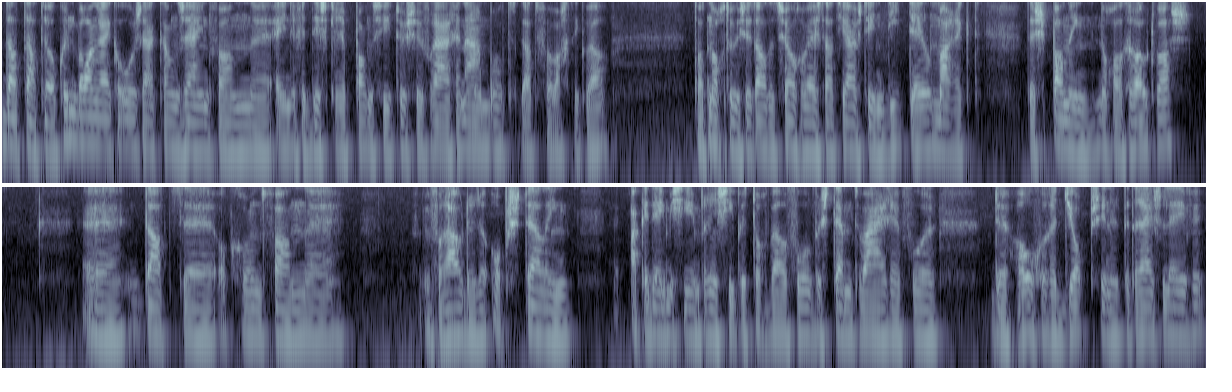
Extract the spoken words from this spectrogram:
dat dat ook een belangrijke oorzaak kan zijn van uh, enige discrepantie tussen vraag en aanbod. Dat verwacht ik wel. Tot nog toe is het altijd zo geweest dat juist in die deelmarkt de spanning nogal groot was. Uh, dat uh, op grond van een verouderde opstelling academici in principe toch wel voorbestemd waren voor de hogere jobs in het bedrijfsleven.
